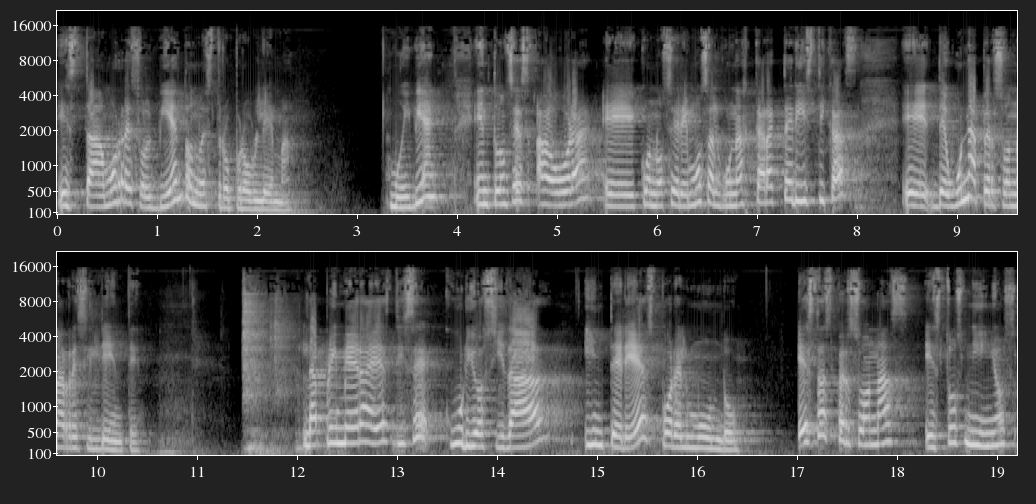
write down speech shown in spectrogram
Estamos resolviendo nuestro problema. Muy bien, entonces ahora eh, conoceremos algunas características eh, de una persona resiliente. La primera es, dice, curiosidad, interés por el mundo. Estas personas, estos niños,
